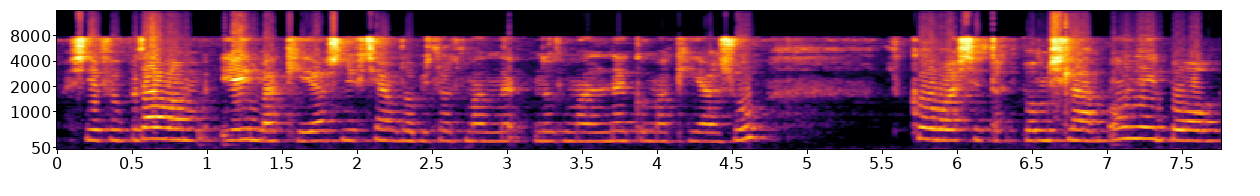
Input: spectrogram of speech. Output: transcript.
Właśnie wybrałam jej makijaż. Nie chciałam robić normalne, normalnego makijażu. Tylko właśnie tak pomyślałam o niej, bo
